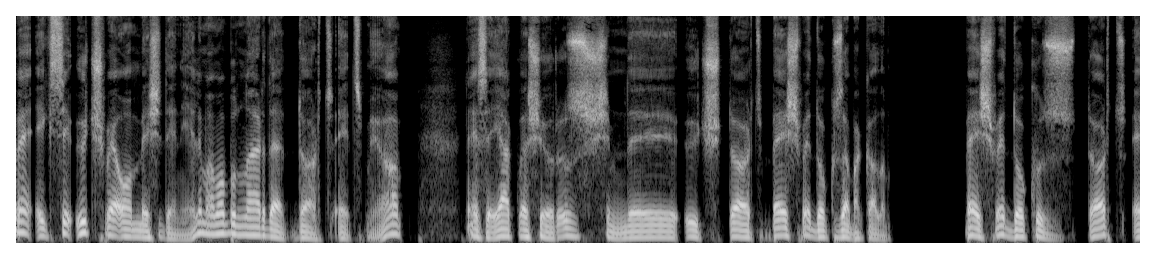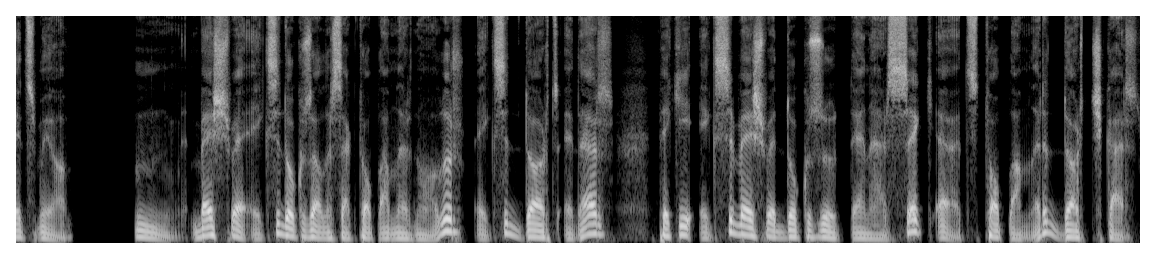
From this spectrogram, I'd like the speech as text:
ve eksi 3 ve 15'i deneyelim ama bunlar da 4 etmiyor. Neyse yaklaşıyoruz. Şimdi 3, 4, 5 ve 9'a bakalım. 5 ve 9, 4 etmiyor. Hmm, 5 ve eksi 9 alırsak toplamları ne olur? Eksi 4 eder. Peki eksi 5 ve 9'u denersek, evet toplamları 4 çıkar.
